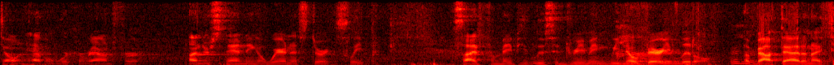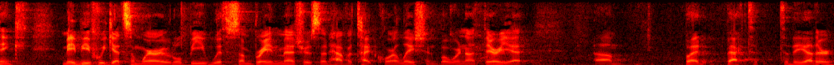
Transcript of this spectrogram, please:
don't have a workaround for understanding awareness during sleep. Aside from maybe lucid dreaming, we know very little about that, and I think maybe if we get somewhere, it'll be with some brain measures that have a tight correlation, but we're not there yet. Um, but back to, to the other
